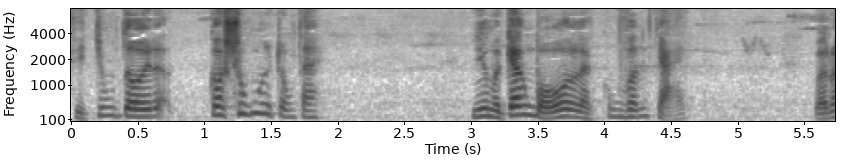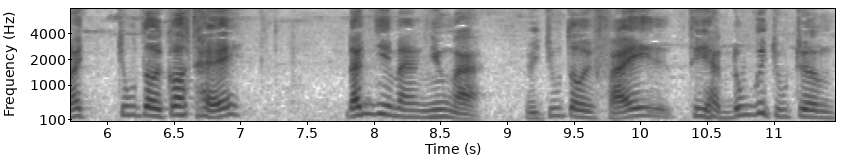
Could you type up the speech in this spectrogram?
thì chúng tôi đó có súng ở trong tay. Nhưng mà cán bộ là cũng vẫn chạy. Và nói chúng tôi có thể đánh với mà nhưng mà vì chúng tôi phải thi hành đúng cái chủ trương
